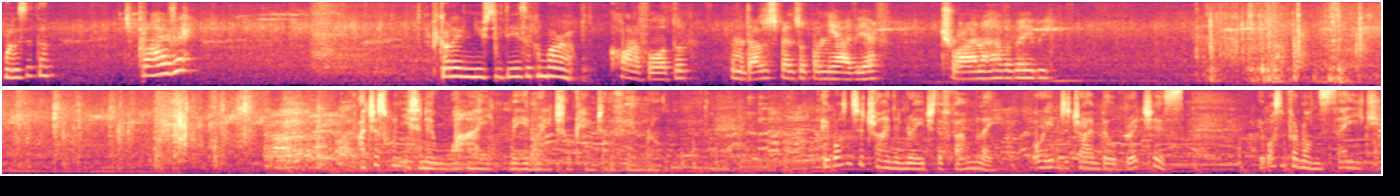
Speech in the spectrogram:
What is it then? It's private. Have you got any new CDs I can borrow? Can't afford them. And my dad has spent up on the IVF, trying to have a baby. I just want you to know why me and Rachel came to the funeral. It wasn't to try and enrage the family, or even to try and build bridges. It wasn't for Ron's sake.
